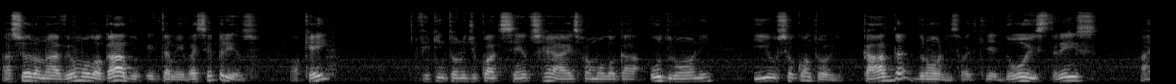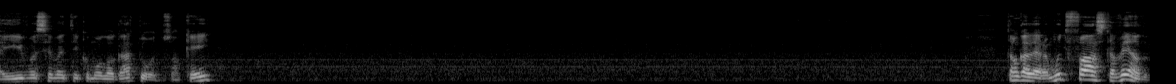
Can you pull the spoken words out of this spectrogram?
a sua aeronave homologado, ele também vai ser preso, ok? Fica em torno de 400 reais para homologar o drone e o seu controle. Cada drone, você vai ter dois, três, aí você vai ter que homologar todos, ok? Então galera, muito fácil, tá vendo?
